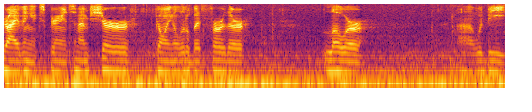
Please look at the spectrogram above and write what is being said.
driving experience and I'm sure going a little bit further lower uh, would be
